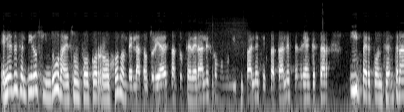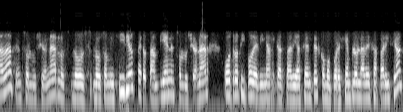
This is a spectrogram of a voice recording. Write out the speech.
En ese sentido, sin duda, es un foco rojo donde las autoridades, tanto federales como municipales y estatales, tendrían que estar hiperconcentradas en solucionar los, los, los homicidios, pero también en solucionar otro tipo de dinámicas adyacentes, como por ejemplo la desaparición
